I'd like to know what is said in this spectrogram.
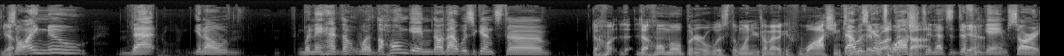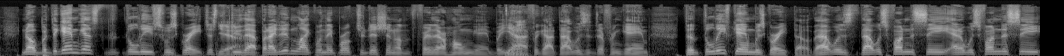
Yep. So I knew that, you know, when they had the well, the home game, no, that was against uh, The the home opener was the one you're talking about against Washington. That was against brought the cup. Washington. That's a different Yeah. game. Sorry. No, but the game against the Leafs was great just to Yeah. do that. But I didn't like when they broke tradition of, for their home game. But yeah, Yeah. I forgot that was a different game. The the Leaf game was great though. That was that was fun to see, and it was fun to see.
